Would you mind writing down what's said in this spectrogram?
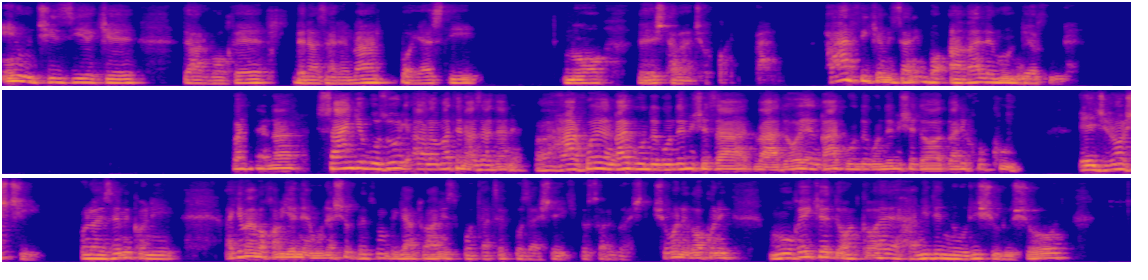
این اون چیزیه که در واقع به نظر من بایستی ما بهش توجه کنیم. حرفی که می‌زنیم با عملمون بخونه. وگرنه سنگ بزرگ علامت نزدنه. و حرفای انقدر گنده گنده میشه زد وعده های انقدر گنده گنده میشه داد ولی خب کو؟ اجراش چی؟ ملاحظه می‌کنی؟ اگه من بخوام یه نمونه شد بهتون بگم تو همین مدت گذشته یکی دو سال گذشته. شما نگاه کنید موقعی که دادگاه حمید نوری شروع شد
